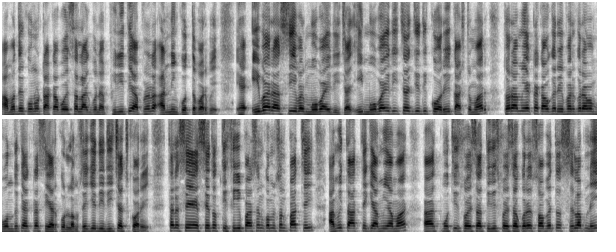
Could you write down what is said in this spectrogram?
আমাদের কোনো টাকা পয়সা লাগবে না ফ্রিতে আপনারা আর্নিং করতে পারবে। এবার আসি এবার মোবাইল রিচার্জ এই মোবাইল রিচার্জ যদি করে কাস্টমার ধর আমি একটা কাউকে রেফার করে আমার বন্ধুকে একটা শেয়ার করলাম, সে যদি রিচার্জ করে, তাহলে সে সে তো থ্রি পার্সেন্ট কমিশন পাচ্ছেই। আমি তার থেকে আমি আমার পঁচিশ পয়সা, তিরিশ পয়সা করে সবে তো সেলাপ নেই,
